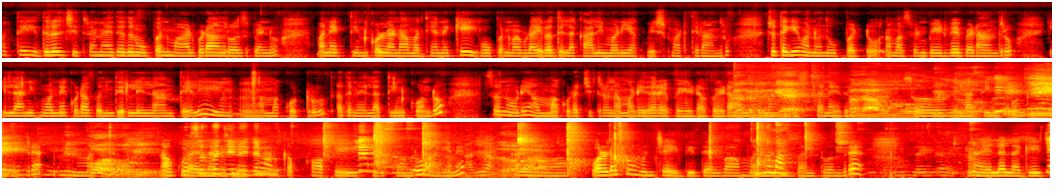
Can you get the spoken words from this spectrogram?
ಮತ್ತು ಇದರಲ್ಲಿ ಚಿತ್ರಾನ್ನ ಇದೆ ಅದನ್ನು ಓಪನ್ ಮಾಡಬೇಡ ಅಂದರು ಹಸ್ಬೆಂಡು ಮನೆಗೆ ತಿನ್ಕೊಳ್ಳೋಣ ಮಧ್ಯಾಹ್ನಕ್ಕೆ ಈಗ ಓಪನ್ ಮಾಡಬೇಡ ಇರೋದೆಲ್ಲ ಖಾಲಿ ಮಾಡಿ ಯಾಕೆ ವೇಸ್ಟ್ ಮಾಡ್ತೀರಾ ಅಂದರು. ಜೊತೆಗೆ ಒಂದೊಂದು ಉಪ್ಪಟ್ಟು ನಮ್ಮ ಹಸ್ಬೆಂಡ್ ಬೇಡವೇ ಬೇಡ ಅಂದರು. ಇಲ್ಲ ನೀವು ಮೊನ್ನೆ ಕೂಡ ಬಂದಿರಲಿಲ್ಲ ಅಂತೇಳಿ ಅಮ್ಮ ಕೊಟ್ಟರು ಅದನ್ನೆಲ್ಲ ತಿನ್ಕೊಂಡು. ಸೊ ನೋಡಿ ಅಮ್ಮ ಕೂಡ ಚಿತ್ರಾನ್ನ ಮಾಡಿದ್ದಾರೆ ಬೇಡ ಬೇಡ ಅಂದ್ರೂ ಬಡಿಸ್ತಾನೆ ಇದ್ರು. ಸೊ ಎಲ್ಲ ತಿನ್ಕೊಂಡು ಇದ್ದರೆ ಮತ್ತು ನಾವು ಕೂಡ ಎಲ್ಲ ಒಂದು ಕಪ್ ಕಾಫಿ ಕುಡ್ಕೊಂಡು ಹಾಗೆಯೇ ಹೊರಡೋಕ್ಕೂ ಮುಂಚೆ ಇದ್ದಿದ್ದೆ ಅಲ್ವಾ? ಅಮ್ಮನ ಮನೆಗೆ ಬಂತು ಅಂದರೆ ಎಲ್ಲ ಲಗೇಜ್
